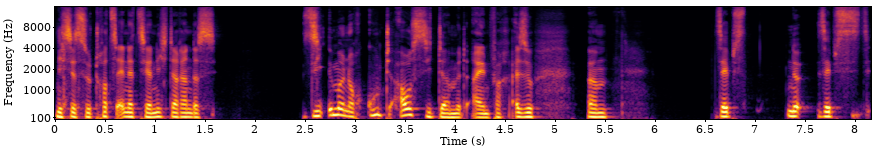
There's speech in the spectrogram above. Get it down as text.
Nichtsdestotrotz ändert es ja nicht daran, dass sie immer noch gut aussieht damit einfach. Also, ähm, selbst, ne, selbst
